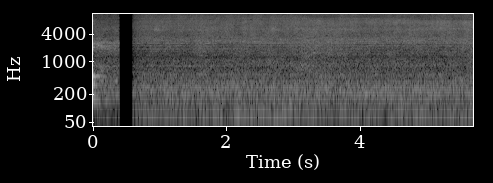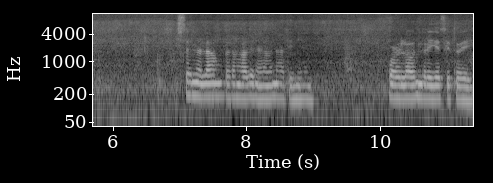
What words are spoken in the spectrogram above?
Grabe. Isa na lang, tatanggalin na naman natin yan. For laundry kasi ito eh.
